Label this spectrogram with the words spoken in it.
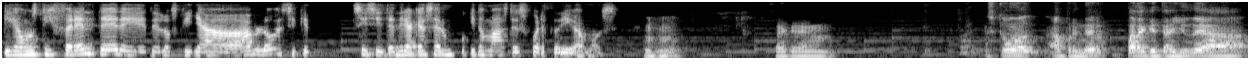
digamos, diferente de, los que ya hablo, así que sí, sí, tendría que hacer un poquito más de esfuerzo, digamos. O sea que es como aprender para que te ayude a,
